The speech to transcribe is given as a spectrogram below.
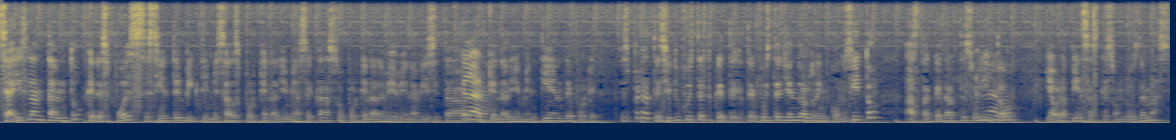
Se aíslan tanto que después se sienten victimizados porque nadie me hace caso, porque nadie me viene a visitar, Claro. porque nadie me entiende, porque espérate, si tú fuiste que te, te fuiste yendo al rinconcito hasta quedarte solito Claro. Y ahora piensas que son los demás.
